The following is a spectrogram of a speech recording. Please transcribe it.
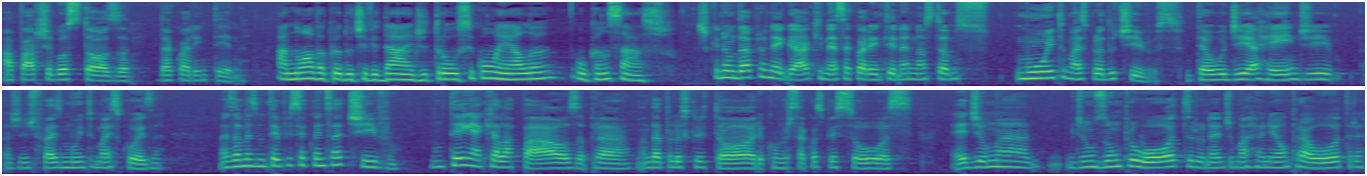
a parte gostosa da quarentena. A nova produtividade trouxe com ela o cansaço. Acho que não dá para negar que nessa quarentena nós estamos muito mais produtivos. Então o dia rende, a gente faz muito mais coisa. Mas ao mesmo tempo isso é cansativo. Não tem aquela pausa para andar pelo escritório, conversar com as pessoas. É de uma de um zoom para o outro, né, de uma reunião para outra.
